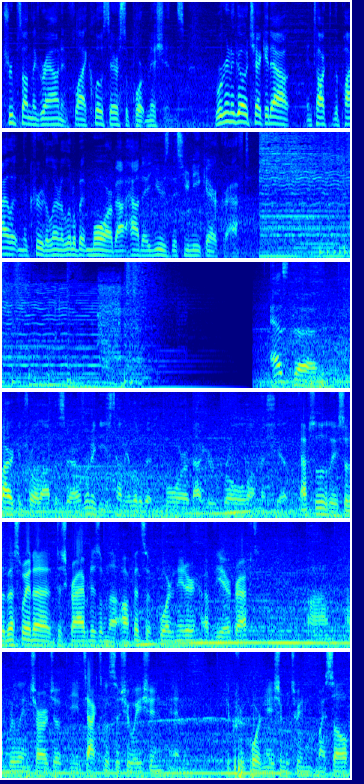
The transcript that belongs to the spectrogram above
troops on the ground and fly close air support missions. We're gonna go check it out and talk to the pilot and the crew to learn a little bit more about how they use this unique aircraft. As the fire control officer, I was wondering if you could just tell me a little bit more about your role on this ship. Absolutely. So the best way to describe it is I'm the offensive coordinator of the aircraft. Um, I'm really in charge of the tactical situation and the crew coordination between myself,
